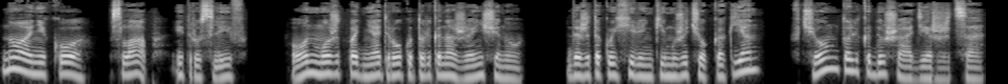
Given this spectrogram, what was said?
Ну а Нико слаб и труслив. Он может поднять руку только на женщину. Даже такой хиленький мужичок, как Ян, в чем только душа держится,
